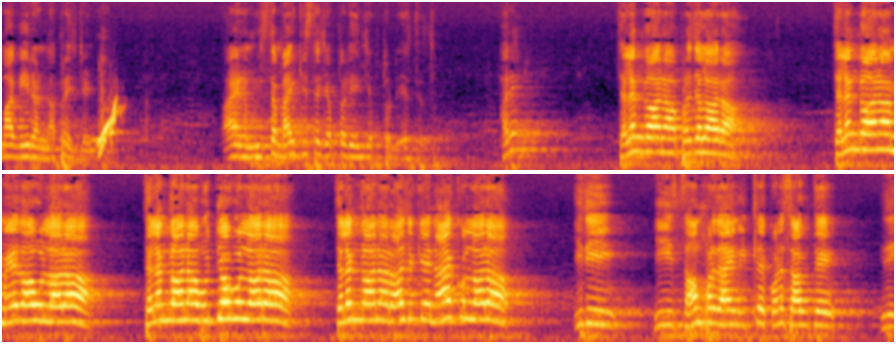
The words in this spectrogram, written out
మా వీరన్న ప్రెసిడెంట్. ఆయన ఇస్తే మైక్ ఇస్తే చెప్తాడు ఏం చెప్తాడు ఏం చేస్తాడు. అరే తెలంగాణ ప్రజలారా తెలంగాణ మేధావులారా తెలంగాణ ఉద్యోగులారా తెలంగాణ రాజకీయ నాయకులారా ఇది ఈ సాంప్రదాయం ఇట్లే కొనసాగితే ఇది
